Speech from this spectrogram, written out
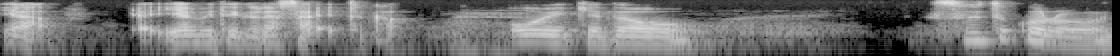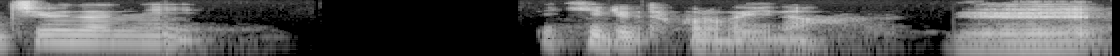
いや、ややめてくださいとか多いけど、そういうところを柔軟にできるところがいいな。ねえ、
